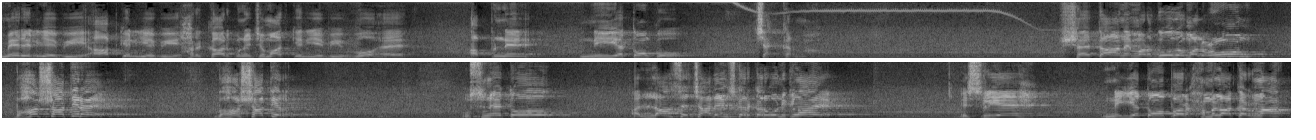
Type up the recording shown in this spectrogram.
میرے لیے بھی، آپ کے لیے بھی، ہر کارکن جماعت کے لیے بھی وہ ہے اپنے نیتوں کو چیک کرنا۔ شیطان مردود و ملعون بہت شاطر ہے، بہت شاطر۔ اس نے تو اللہ سے چیلنج کر کر وہ نکلا ہے۔ اس لیے نیتوں پر حملہ کرنا،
